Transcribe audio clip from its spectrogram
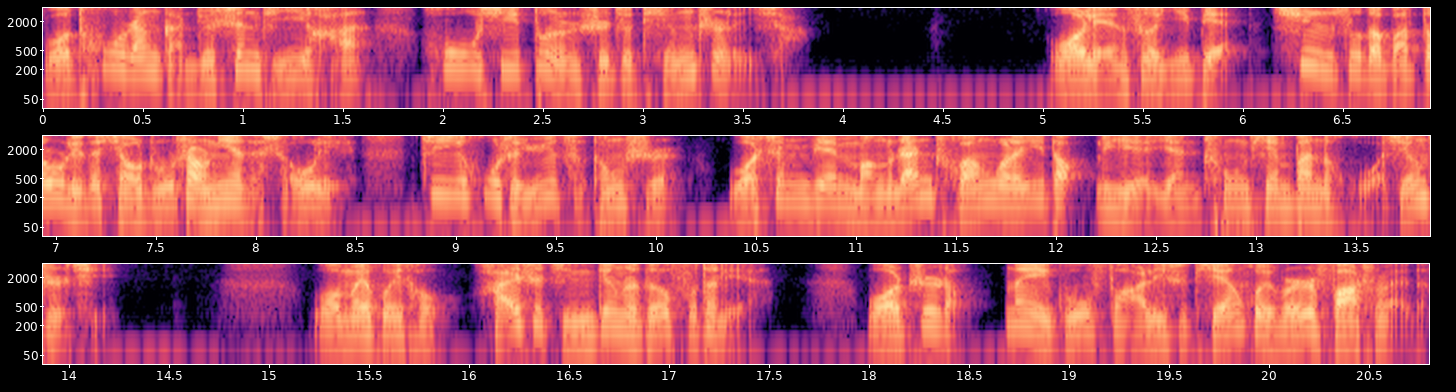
我突然感觉身体一寒，呼吸顿时就停滞了一下。我脸色一变，迅速的把兜里的小竹哨捏在手里，几乎是与此同时。我身边猛然传过来一道烈焰冲天般的火星之气，我没回头，还是紧盯着德福的脸。我知道那股法力是田慧文发出来的，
